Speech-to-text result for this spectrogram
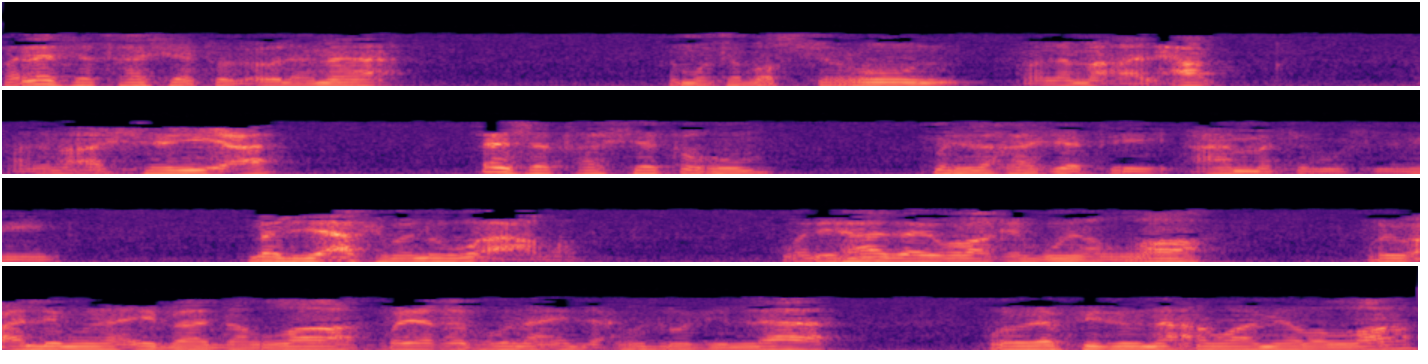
فليست خشية العلماء. المتبصرون علماء الحق علماء الشريعة ليست خشيتهم مثل خشية عامة المسلمين بل هي أكمل وأعظم. ولهذا يراقبون الله ويعلمون عباد الله ويقفون عند حدود الله وينفذون أوامر الله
